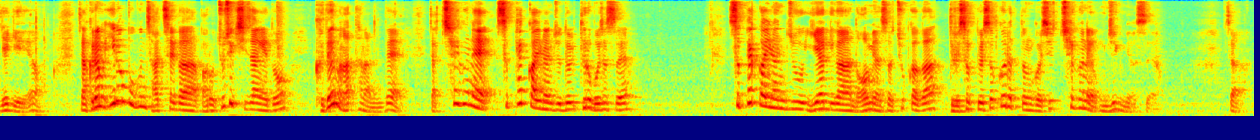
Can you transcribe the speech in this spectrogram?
얘기예요 자 그러면 이런 부분 자체가 바로 주식시장에도 그대로 나타나는데 자 최근에 스펙 관련주들 들어보셨어요? 스펙 관련주 이야기가 나오면서 주가가 들썩들썩거렸던 것이 최근의 움직임이었어요 자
